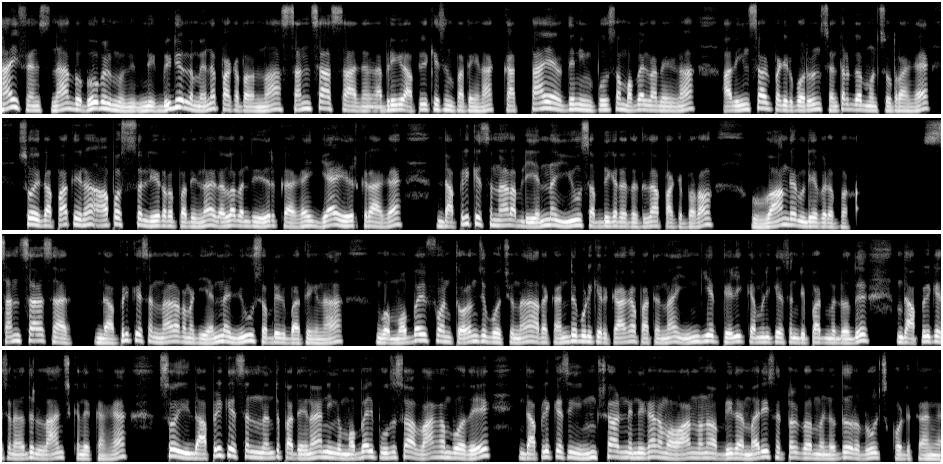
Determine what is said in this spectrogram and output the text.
Hi friends நான் இப்போ Google வீடியோவில் நம்ம என்ன பார்க்க போகிறோம்னா சன்சார் சாதன் அப்படிங்கிற அப்ளிகேஷன் பார்த்தீங்கன்னா கட்டாயம் வந்து நீங்கள் புதுசாக மொபைல் வாங்கினீங்கன்னா அது இன்ஸ்டால் பண்ணிட்டு போகிறோம்னு சென்ட்ரல் கவர்மெண்ட் சொல்கிறாங்க ஸோ இதை பார்த்தீங்கன்னா ஆப்போசிட் லீடர் பார்த்தீங்கன்னா இதெல்லாம் வந்து இருக்காங்க. ஏன் இருக்கிறாங்க? இந்த அப்ளிகேஷனால் அப்படி என்ன யூஸ் அப்படிங்கிறத தான் பார்க்க போகிறோம் வாங்க வீடியோ கூட போகிறோம் சன்சார் சார். இந்த அப்ளிகேஷன்னால நமக்கு என்ன யூஸ் அப்படின்னு பார்த்தீங்கன்னா உங்கள் மொபைல் ஃபோன் தொலைஞ்சு போச்சுன்னா அதை கண்டுபிடிக்கிறதுக்காக பார்த்தீங்கன்னா இந்திய டெலிகம்யூனிகேஷன் டிபார்ட்மெண்ட் வந்து இந்த அப்ளிகேஷனை வந்து லான்ச் பண்ணியிருக்காங்க. ஸோ இந்த அப்ளிகேஷன் வந்து பார்த்தீங்கன்னா நீங்கள் மொபைல் புதுசாக வாங்கும்போது இந்த அப்ளிகேஷன் இன்ஸ்டால் பண்ணி தான் நம்ம வாங்கணும் அப்படிங்கிற மாதிரி சென்ட்ரல் கவர்மெண்ட் வந்து ஒரு ரூல்ஸ் போட்டிருக்காங்க.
